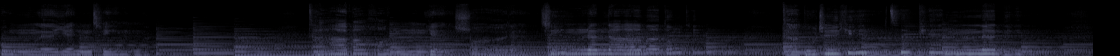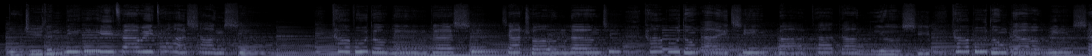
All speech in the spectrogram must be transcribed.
红了眼睛。他把谎言说的竟然那么动听，他不止一次骗了你，不值得你再为他伤心。他不懂你的心，假装冷静。他不懂爱情，把它当。游戏。他不懂表明相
